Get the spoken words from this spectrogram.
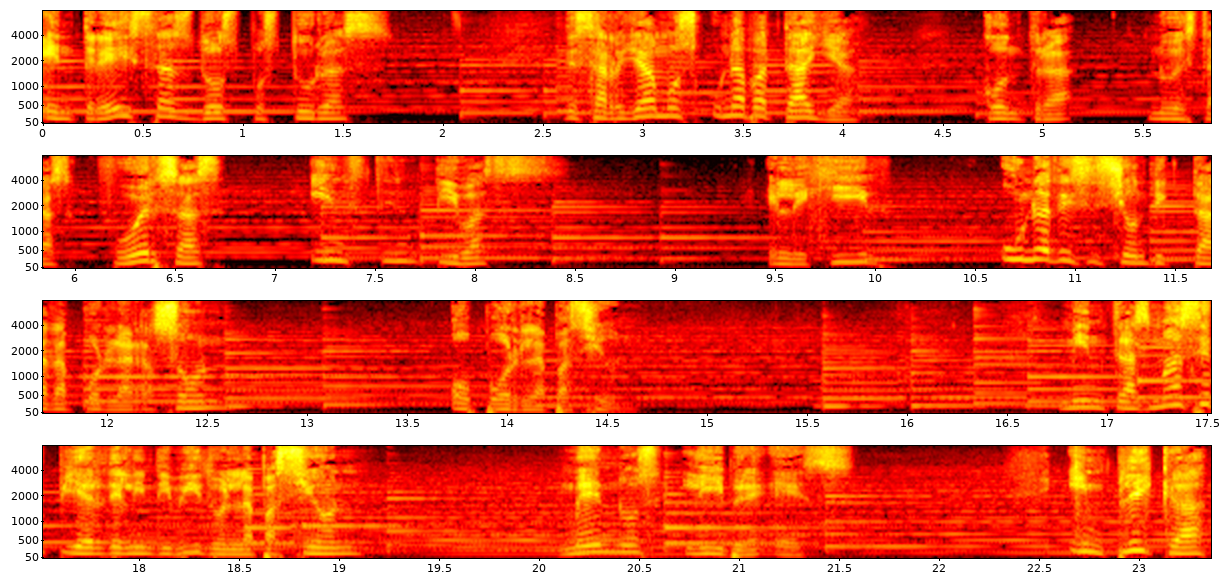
Entre estas dos posturas, desarrollamos una batalla contra nuestras fuerzas instintivas, elegir una decisión dictada por la razón o por la pasión. Mientras más se pierde el individuo en la pasión, menos libre es. Implica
